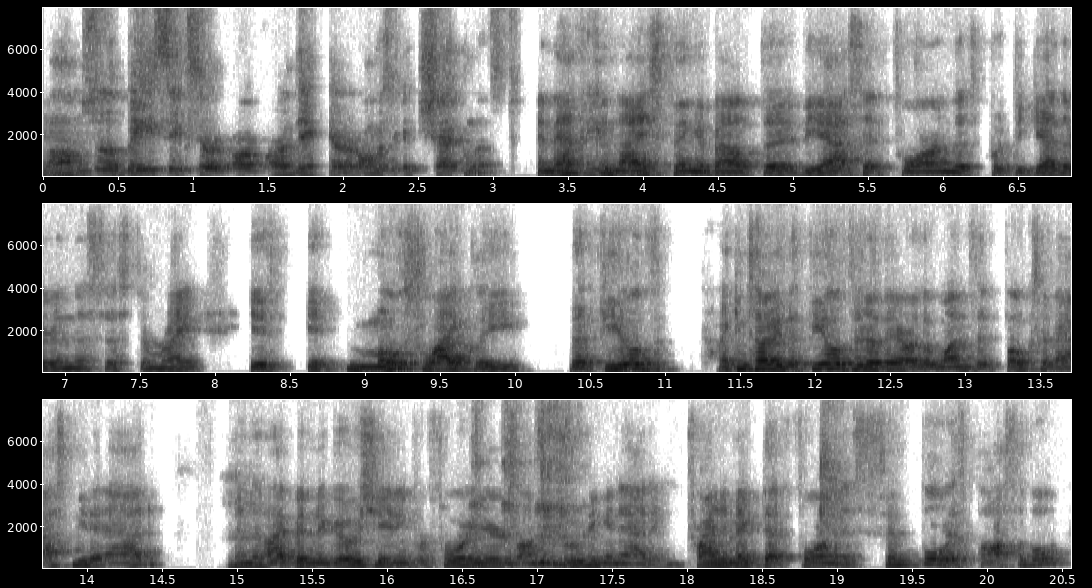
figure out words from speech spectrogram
Yeah. Um, so the basics are, are, are there, almost like a checklist. And that's the nice thing about the, the asset form that's put together in the system, right? If it most likely the fields, I can tell you the fields that are there are the ones that folks have asked me to add mm-hmm. and that I've been negotiating for four years on moving and adding, trying to make that form as simple as possible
